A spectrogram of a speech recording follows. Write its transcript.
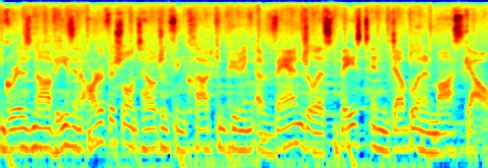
Griznov. He's an artificial intelligence and cloud computing evangelist based in Dublin and Moscow.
